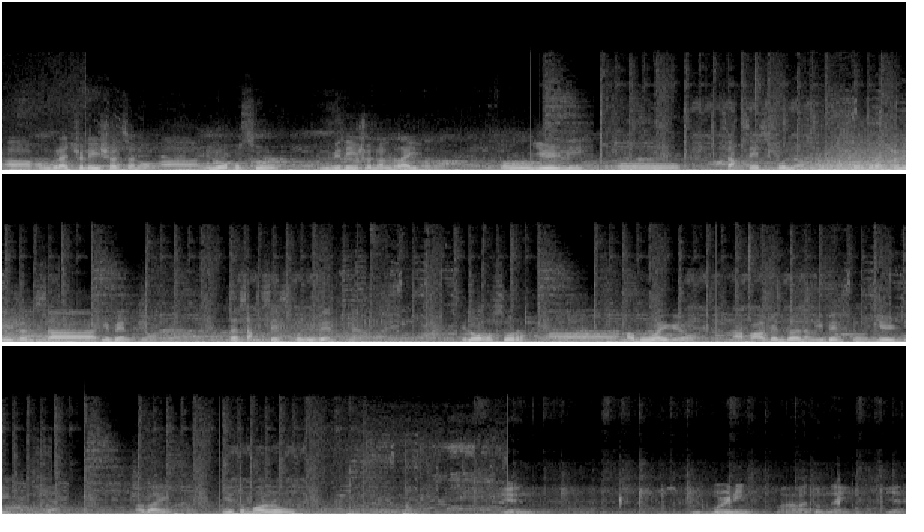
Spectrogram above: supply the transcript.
Ah, congratulations ano, ah, Ilocos Sur Invitational Ride ano. So yearly. So successful ah. Congratulations sa event nyo. Sa successful event. Yan. Ilocos Sur, ah, mabuhay kayo. Napakaganda ng event nyo yearly. Yan. Bye-bye. See you tomorrow. Yan. Good morning, mga katunay. Yan.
